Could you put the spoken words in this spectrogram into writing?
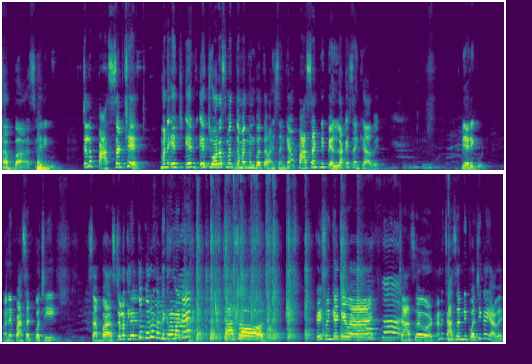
સાબાસ વેરી ગુડ ચલો પાસઠ છે. મને એ એ એ ચોરસમાં જ તમારે મને બતાવવાની સંખ્યા. પાસઠની પહેલાં કઈ સંખ્યા આવે? વેરી ગુડ અને પાસઠ પછી શાબાશ. ચલો ક્લેપ તો કરો મારા દીકરા માટે. છાસઠ. કઈ સંખ્યા કહેવાય? છાસઠ. અને છાસઠની પછી કઈ આવે?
